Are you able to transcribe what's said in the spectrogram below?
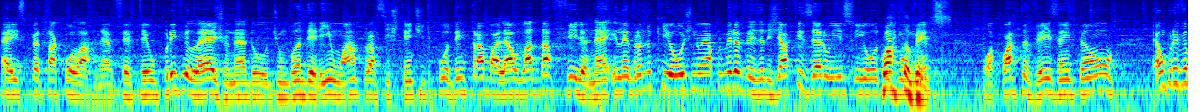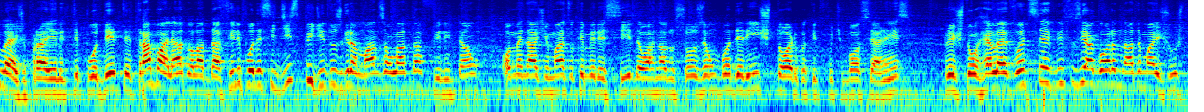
É espetacular, né? Você ter o privilégio, né, do, de um bandeirinho, um árbitro assistente, de poder trabalhar ao lado da filha, né? E lembrando que hoje não é a primeira vez, eles já fizeram isso em outros quarta momentos. Vez. Ou a quarta vez, né? Então é um privilégio para ele ter, poder ter trabalhado ao lado da filha e poder se despedir dos gramados ao lado da filha. Então, homenagem mais do que merecida. O Arnaldo Souza é um bandeirinho histórico aqui do futebol cearense, prestou relevantes serviços e agora nada mais justo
